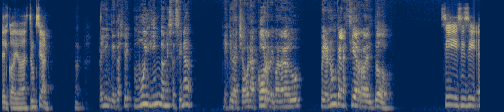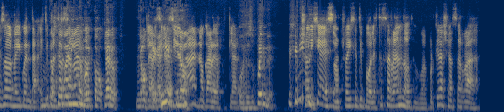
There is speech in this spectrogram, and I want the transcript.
del código de destrucción. Hay un detalle muy lindo en esa escena, que es que la chabona corre con la notebook, pero nunca la cierra del todo. Sí, sí, sí, eso me di cuenta. Es tipo, está lindo, porque es como, claro, no Claro, si cargaría, sino cierra, no carga, claro. o se suspende. Es genial. Yo dije eso, yo dije tipo, ¿la está cerrando? ¿Por qué la lleva cerrada?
